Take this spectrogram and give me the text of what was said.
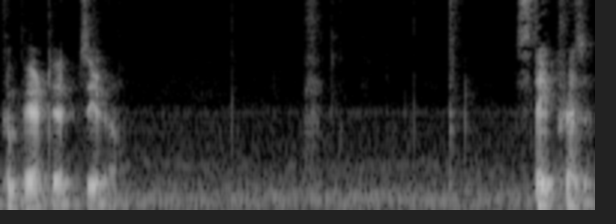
compared to zero. Stay present.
